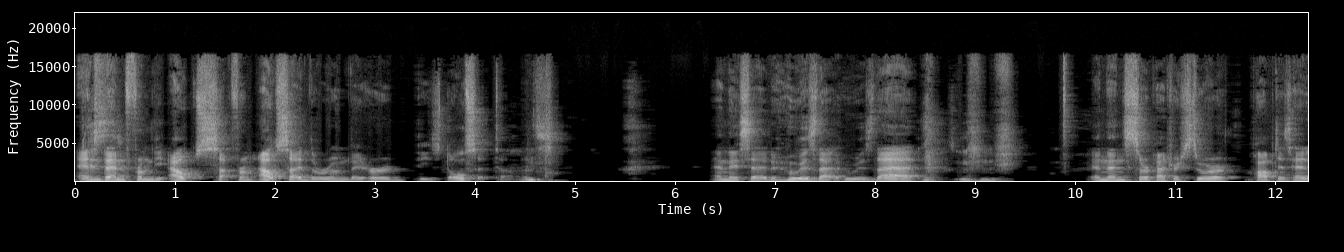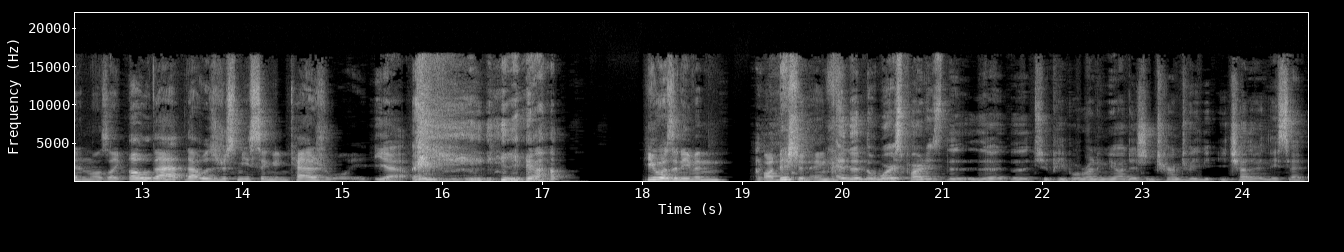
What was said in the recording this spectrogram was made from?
and Yes. then from the outside, from outside the room, they heard these dulcet tones, and they said, "Who is that? Who is that?" And then Sir Patrick Stewart popped his head in and was like, "Oh, that that was just me singing casually. yeah, yeah. He wasn't even auditioning." And then the worst part is the, the, the two people running the audition turned to each other and they said,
